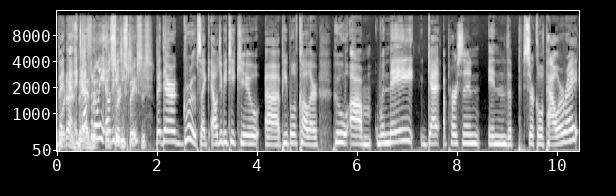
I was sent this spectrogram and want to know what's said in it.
but Well, uh, bad, definitely but LGBTQ spaces. But there are groups like LGBTQ uh, people of color who, um, when they get a person in the circle of power, right?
